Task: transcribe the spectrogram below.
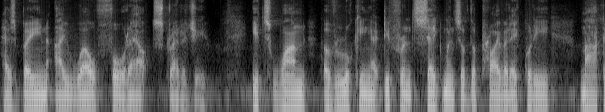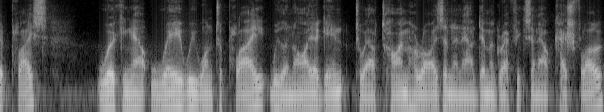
has been a well thought out strategy. It's one of looking at different segments of the private equity marketplace, working out where we want to play with an eye again to our time horizon and our demographics and our cash flow,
